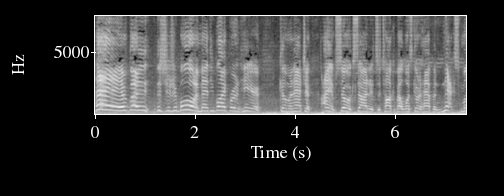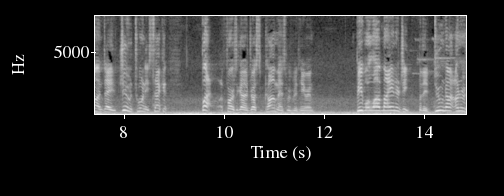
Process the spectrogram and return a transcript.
Hey everybody, this is your boy Matthew Blackburn here coming at you. I am so excited to talk about what's going to happen next Monday, June 22nd. But first, I got to address some comments we've been hearing. People love my energy, but they do not under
